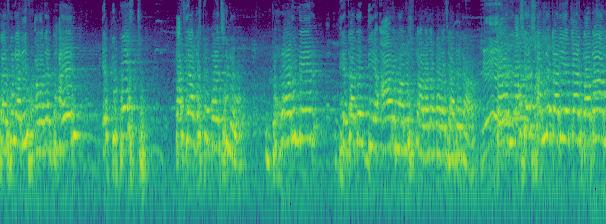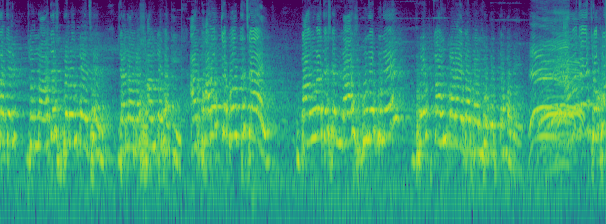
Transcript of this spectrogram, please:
সাইফুল আরিফ, আমাদের ভাইয়ের একটি পোস্ট পাঁচই আগস্টে পড়েছিল। ধর্মের ভেদাভেদ দিয়ে আর মানুষকে আলাদা করা যাবে না। তার লাশের সামনে দাঁড়িয়ে তার বাবা আমাদের জন্য আদেশ প্রেরণ করেছেন যেন আমরা শান্ত থাকি। আর ভারতকে বলতে চাই, বাংলাদেশের লাশ গুনে গুনে ভোট কাউন্ট করা এবার বন্ধ করতে হবে। আমাদের যখন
